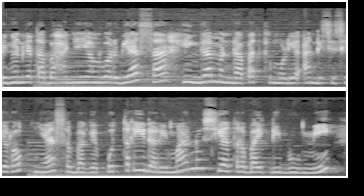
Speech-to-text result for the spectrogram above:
dengan ketabahannya yang luar biasa hingga mendapat kemuliaan di sisi robnya sebagai putri dari manusia terbaik di bumi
